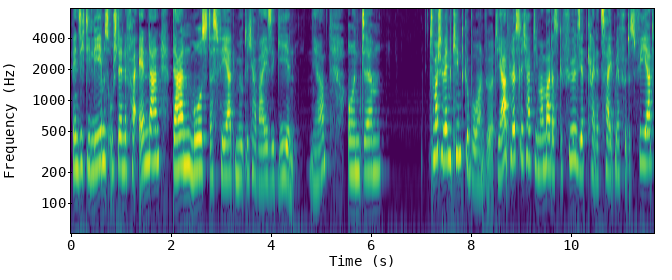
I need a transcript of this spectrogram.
wenn sich die Lebensumstände verändern, dann muss das Pferd möglicherweise gehen. Ja, und ähm, zum Beispiel, wenn ein Kind geboren wird, ja, plötzlich hat die Mama das Gefühl, sie hat keine Zeit mehr für das Pferd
